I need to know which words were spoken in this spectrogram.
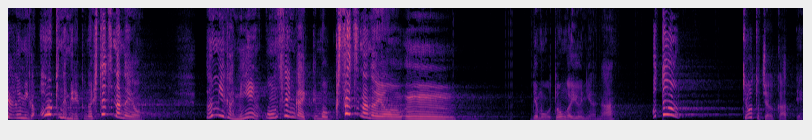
える海が大きな魅力の一つなのよ。海が見えん温泉街ってもう草津なのよ。うーん。でもおとんが言うにはな京都ちゃうかって。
